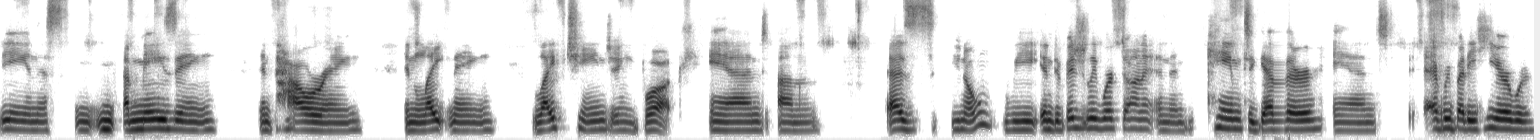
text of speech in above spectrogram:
being in this amazing, empowering, enlightening, life changing book. And um, as you know, we individually worked on it and then came together, and everybody here, we're,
